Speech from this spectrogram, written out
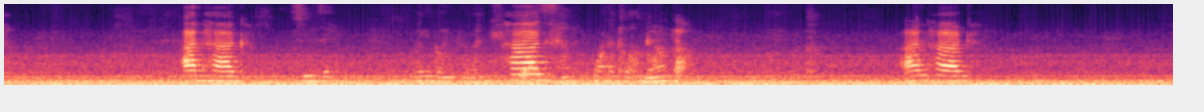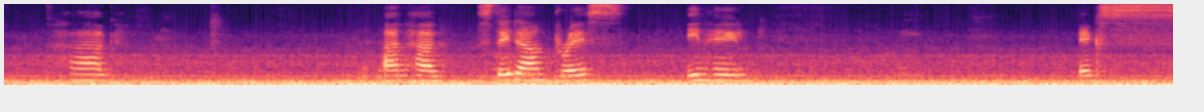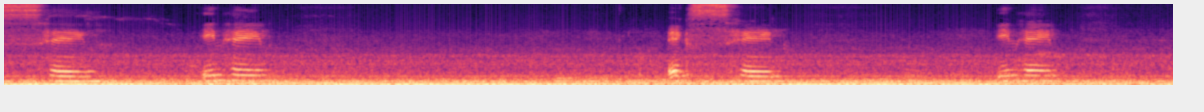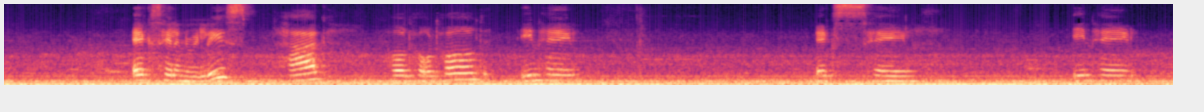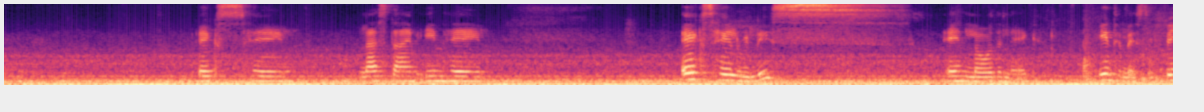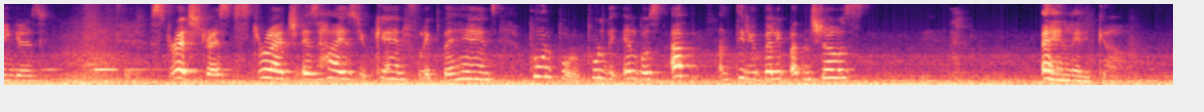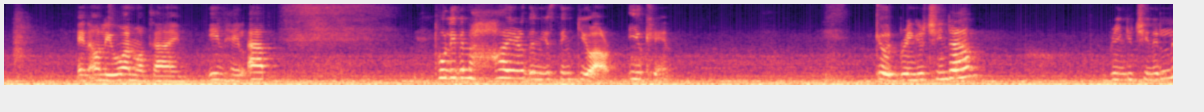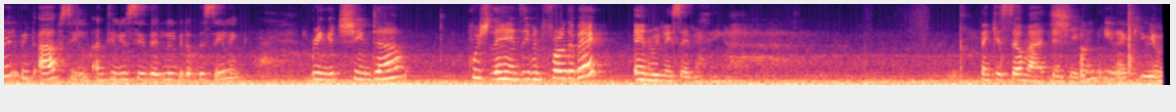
Unhug. Susie, are you going for lunch? Hug. Yes, one o'clock. One o'clock. Unhug. Hug. Unhug. Stay down, press. Inhale. Exhale. Inhale. Exhale. Inhale. Exhale and release. Hug. Hold, hold, hold. Inhale. Exhale. Inhale Exhale. Last time, inhale. Exhale, release. And lower the leg. Interlace your fingers. Stretch, stretch, stretch as high as you can. Flip the hands. Pull, pull, pull the elbows up until your belly button shows. And let it go. And only one more time. Inhale up. Pull even higher than you think you are. You can. Good. Bring your chin down. Bring your chin a little bit up see, until you see the little bit of the ceiling. Bring your chin down. Push the hands even further back and release everything. Thank you so much. Thank you. Thank you. Thank you.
